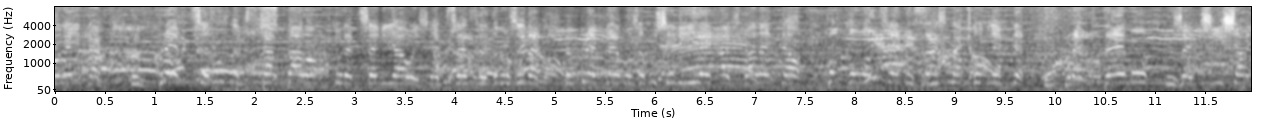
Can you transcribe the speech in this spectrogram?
kolejkach, wbrew przeróżnym skandalom, które przewijały się przez drużynę, wbrew temu, że musieli jechać daleko po koło brzegu, grać na podlewkę, wbrew temu, że dzisiaj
